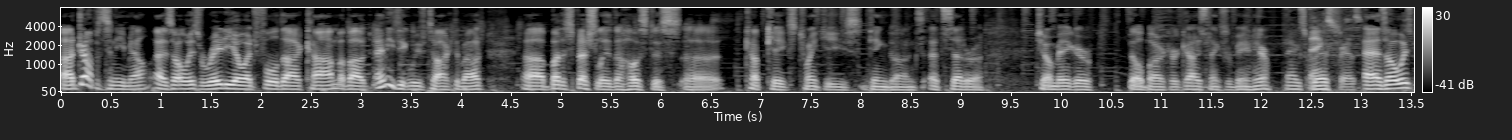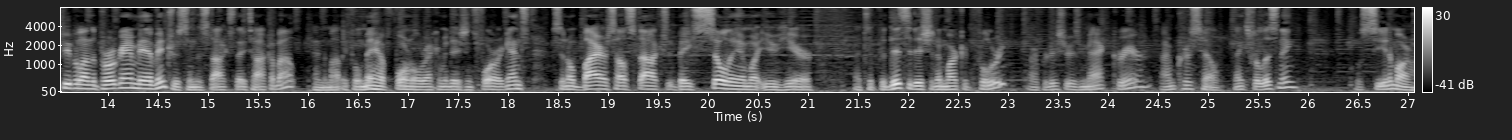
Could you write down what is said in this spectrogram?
Uh, drop us an email as always, radio at fool.com about anything we've talked about, uh, but especially the hostess uh, cupcakes, Twinkies, ding dongs, etc. Joe Magyer, Bill Barker, guys, thanks for being here. Thanks, Chris. Thanks, Chris. As always, people on the program may have interest in the stocks they talk about, and the Motley Fool may have formal recommendations for or against, so don't buy or sell stocks based solely on what you hear. That's it for this edition of Market Foolery. Our producer is Mac Greer. I'm Chris Hill. Thanks for listening. We'll see you tomorrow.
